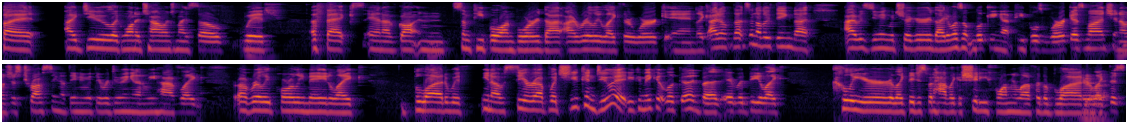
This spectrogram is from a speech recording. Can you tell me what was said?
but I do like want to challenge myself with effects and I've gotten some people on board that I really like their work and like I don't that's another thing that I was doing with Triggered. I wasn't looking at people's work as much and I was just trusting that they knew what they were doing and then we have like a really poorly made like blood with, you know, syrup which you can do it. You can make it look good, but it would be like clear like they just would have like a shitty formula for the blood Yeah. or like this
